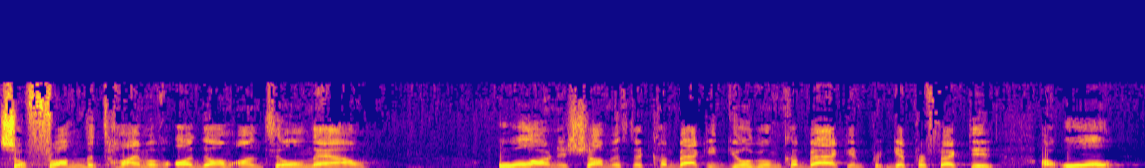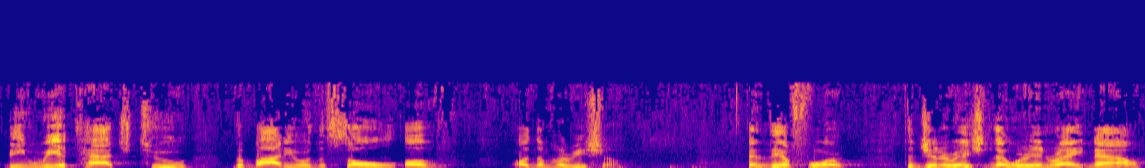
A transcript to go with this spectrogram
So from the time of Adam until now, all our neshamas that come back in Gilgul and come back and get perfected are all being reattached to the body or the soul of Adam Harishon. And therefore, the generation that we're in right now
